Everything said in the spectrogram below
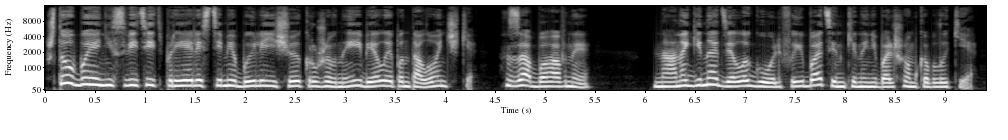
Чтобы не светить прелестями, были еще и кружевные белые панталончики, забавные. На ноги надела гольфы и ботинки на небольшом каблуке —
